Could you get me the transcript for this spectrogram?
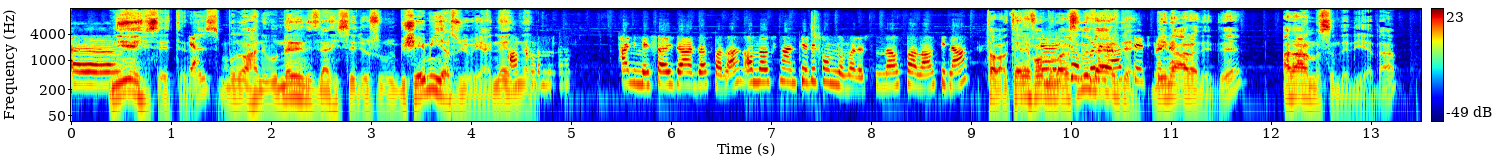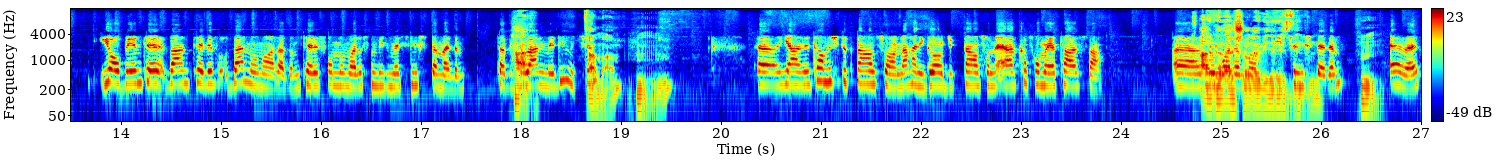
Ee, Niye hissettiniz? Bunu hani bu nerenizden hissediyorsunuz? Bir şey mi yazıyor yani? Ne, ne- aklımda. Hani mesajlarda falan. Ondan sonra hani telefon numarasından falan filan. Tamam telefon Evet, numarasını çok böyle rahatsız verdi. etmedi. Beni ara dedi. Arar mısın dedi ya da. Yo benim te- ben telefon ben onu aradım. Telefon numarasını bilmesini istemedim. Tabii Ha, güvenmediğim için. Tamam. Hı. Ee, yani tanıştıktan sonra hani gördükten sonra eğer kafama yatarsa e, numaramı olabiliriz dedin. isterim. Hı. Evet.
